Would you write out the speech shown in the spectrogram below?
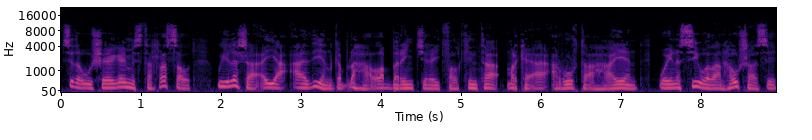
Sida uu sheegay master russell wiilasha ayaa caadiyan gabdhaha la barin jiray falkinta markay ay carruurta ahaayeen. Wayna sii wadaan hawshaasi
